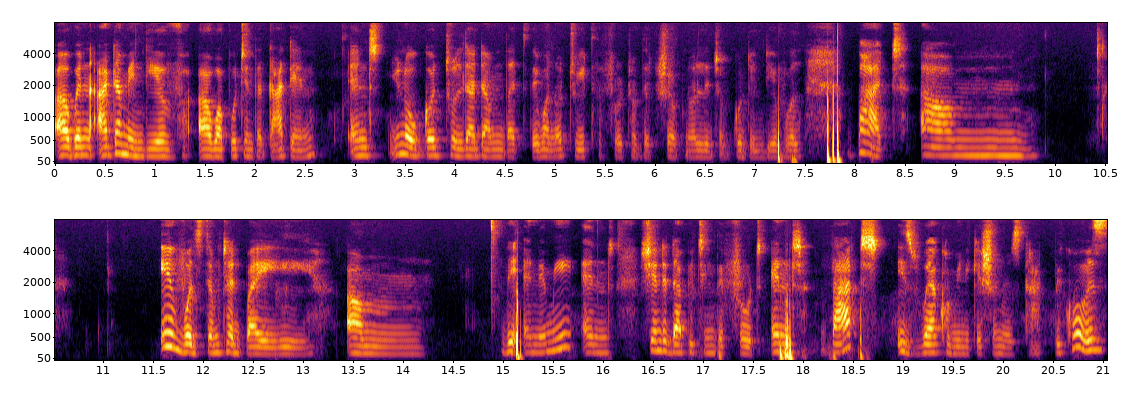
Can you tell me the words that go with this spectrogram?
uh, when Adam and Eve uh, were put in the garden, and you know God told Adam that they were not to eat the fruit of the tree of knowledge of good and evil, but um, Eve was tempted by um, the enemy, and she ended up eating the fruit, and that is where communication was cut because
